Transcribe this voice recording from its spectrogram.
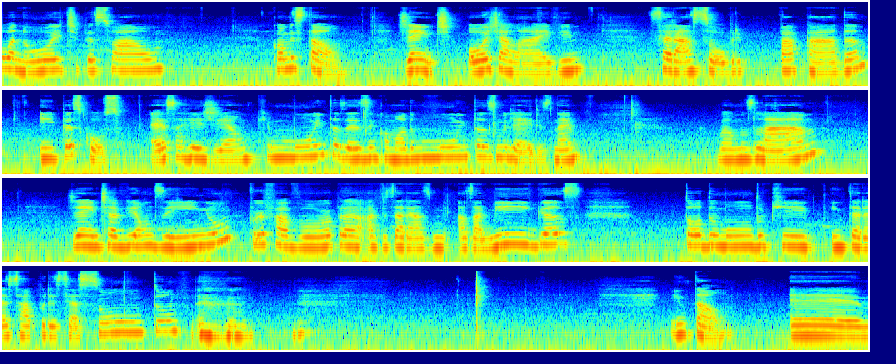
Boa noite, pessoal. Como estão? Gente, hoje a live será sobre papada e pescoço. Essa região que muitas vezes incomoda muitas mulheres, né? Vamos lá. Gente, aviãozinho, por favor, para avisar as, as amigas, todo mundo que interessar por esse assunto. então, é...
